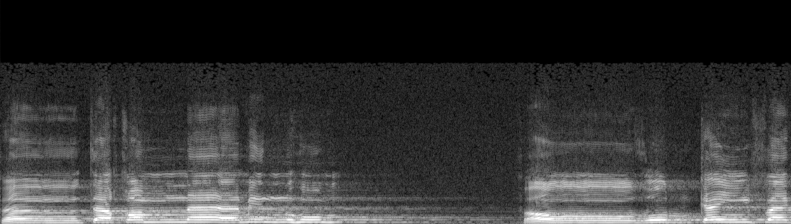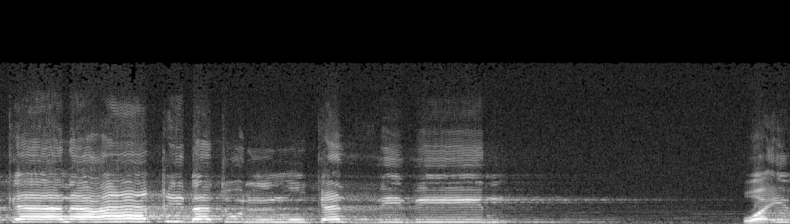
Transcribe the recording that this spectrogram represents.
فانتقمنا منهم فانظر كيف كان عاقبة المكذبين وإذ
